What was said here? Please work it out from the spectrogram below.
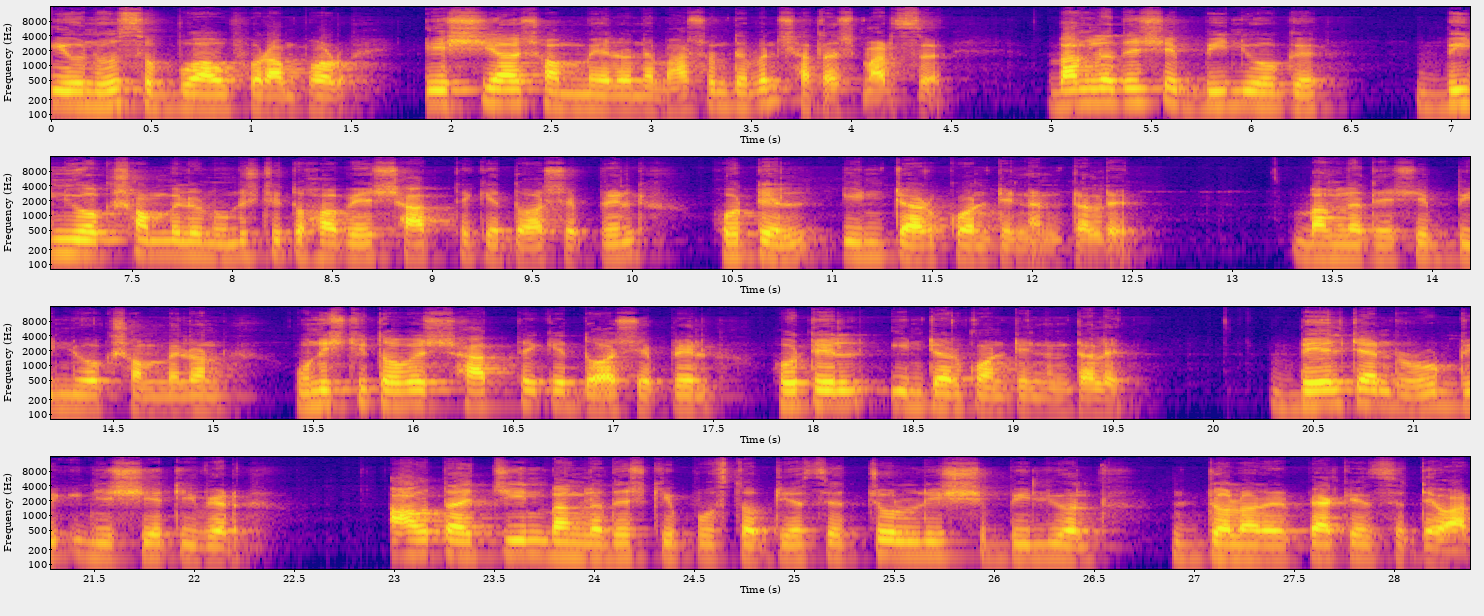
Yunus Boao forum for Asia সম্মেলনে ভাষণ দেবেন সাতাশ মার্চ। বাংলাদেশে বিনিয়োগ বিনিয়োগ সম্মেলন অনুষ্ঠিত হবে সাত থেকে দশ এপ্রিল হোটেল ইন্টারকন্টিনেন্টালে। বাংলাদেশে বিনিয়োগ সম্মেলন অনুষ্ঠিত হবে সাত থেকে দশ এপ্রিল হোটেল ইন্টারকন্টিনেন্টালে। বেল্ট অ্যান্ড রোড ইনিশিয়েটিভের আওতায় চীন বাংলাদেশকে প্রস্তাব দিয়েছে চল্লিশ বিলিয়ন ডলারের প্যাকেজ দেওয়ার।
